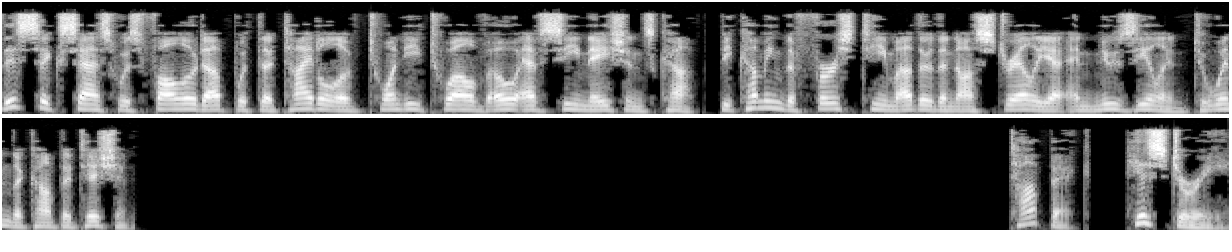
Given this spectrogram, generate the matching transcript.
This success was followed up with the title of 2012 OFC Nations Cup, becoming the first team other than Australia and New Zealand to win the competition. History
